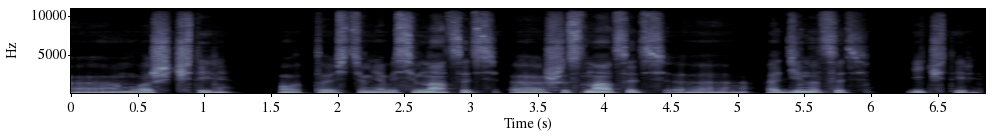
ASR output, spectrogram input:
а младший 4. Вот, то есть у меня 18, э, 16, э, 11 и 4.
